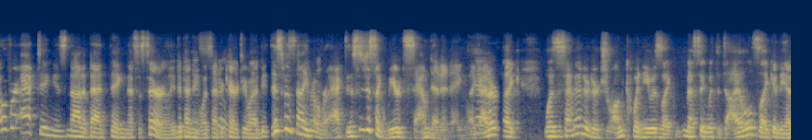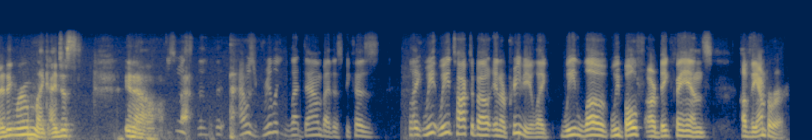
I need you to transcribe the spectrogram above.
overacting is not a bad thing necessarily, depending on what type of character you want to be. This was not even overacting. This is just like weird sound editing. Like I don't like was the sound editor drunk when he was like messing with the dials, like in the editing room? Like I just, you know, was the, the, I was really let down by this because, like we we talked about in our preview, like we love, we both are big fans of the Emperor,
